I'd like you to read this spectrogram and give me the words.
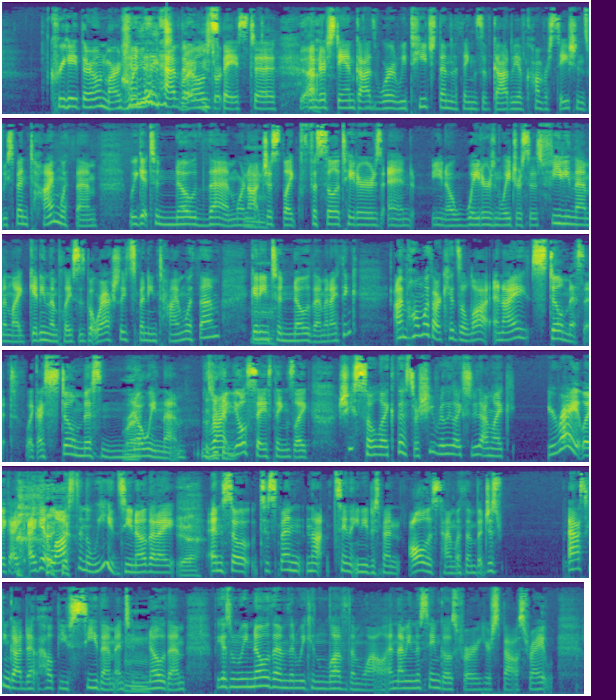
create their own margin Create, and have their right? Own start- space to Yeah. understand God's word. We teach them the things of God. We have conversations. We spend time with them. We get to know them. We're not just like facilitators and you know waiters and waitresses feeding them and like getting them places, but we're actually spending time with them, getting Mm-hmm. to know them. And I think I'm home with our kids a lot and I still miss it. Like I still miss knowing them. you Right. can- You'll say things like, She's so like this or she really likes to do that. I'm like, You're right. Like I, I get lost in the weeds, you know, that I Yeah. and so to spend not saying that you need to spend all this time with them, but just asking God to help you see them and to Mm. know them because when we know them then we can love them well. And I mean the same goes for your spouse, right?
